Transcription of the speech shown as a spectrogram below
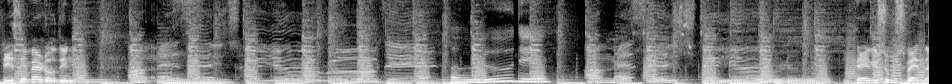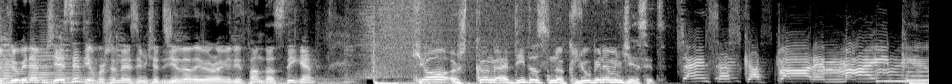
Flisni me Rudin Rudin Kthehemi shumë shpejt në klubin e mëngjesit Ju përshëndesim që të gjithë dhe ju urojmë një ditë fantastike Kjo është kënga e ditës në klubin e mëngjesit Senza scappare mai più.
